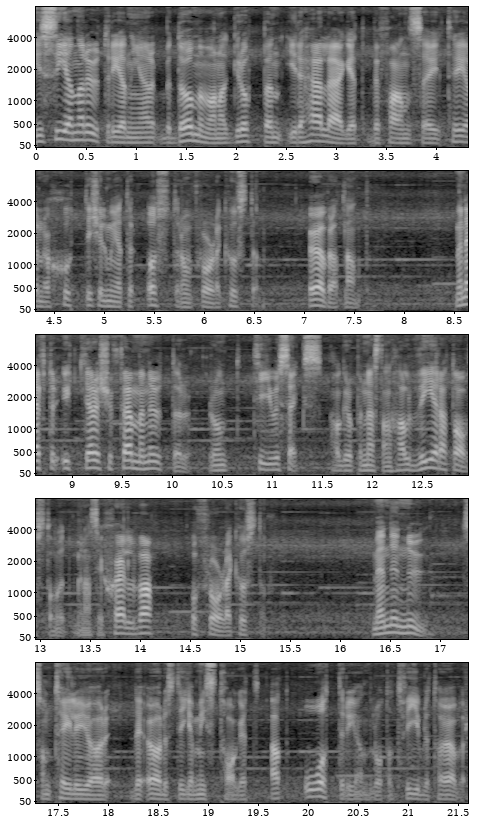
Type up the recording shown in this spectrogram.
I senare utredningar bedömer man att gruppen i det här läget befann sig 370 km öster om Floridakusten, över Atlanten. Men efter ytterligare 25 minuter, runt 10 i 6, har gruppen nästan halverat avståndet mellan sig själva och Floridakusten. Men det är nu som Taylor gör det ödesdigra misstaget att återigen låta tvivlet ta över.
